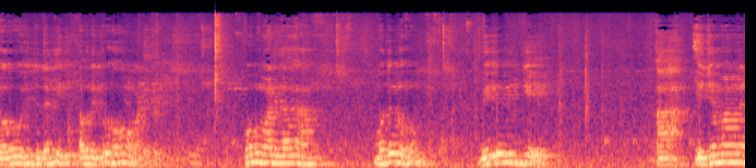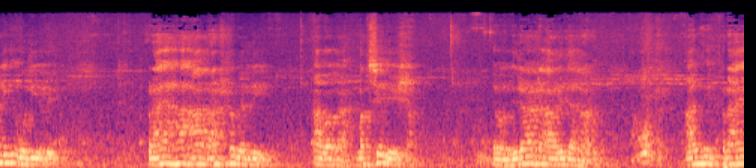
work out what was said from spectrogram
ಪುರೋಹಿತದಲ್ಲಿ ಅವರಿಬ್ಬರು ಹೋಮ ಮಾಡಿದರು. ಹೋಮ ಮಾಡಿದಾಗ ಮೊದಲು ವೇದವಿದ್ಯೆ ಆ ಯಜಮಾನನಿಗೆ ಒಲಿಯಬೇಕು. ಪ್ರಾಯ ಆ ರಾಷ್ಟ್ರದಲ್ಲಿ ಆವಾಗ ಮತ್ಸ್ಯ ದೇಶ ಅವನು ವಿರಾಟ ಆಳಿದ ನಾಡು. ಅಲ್ಲಿ ಪ್ರಾಯ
